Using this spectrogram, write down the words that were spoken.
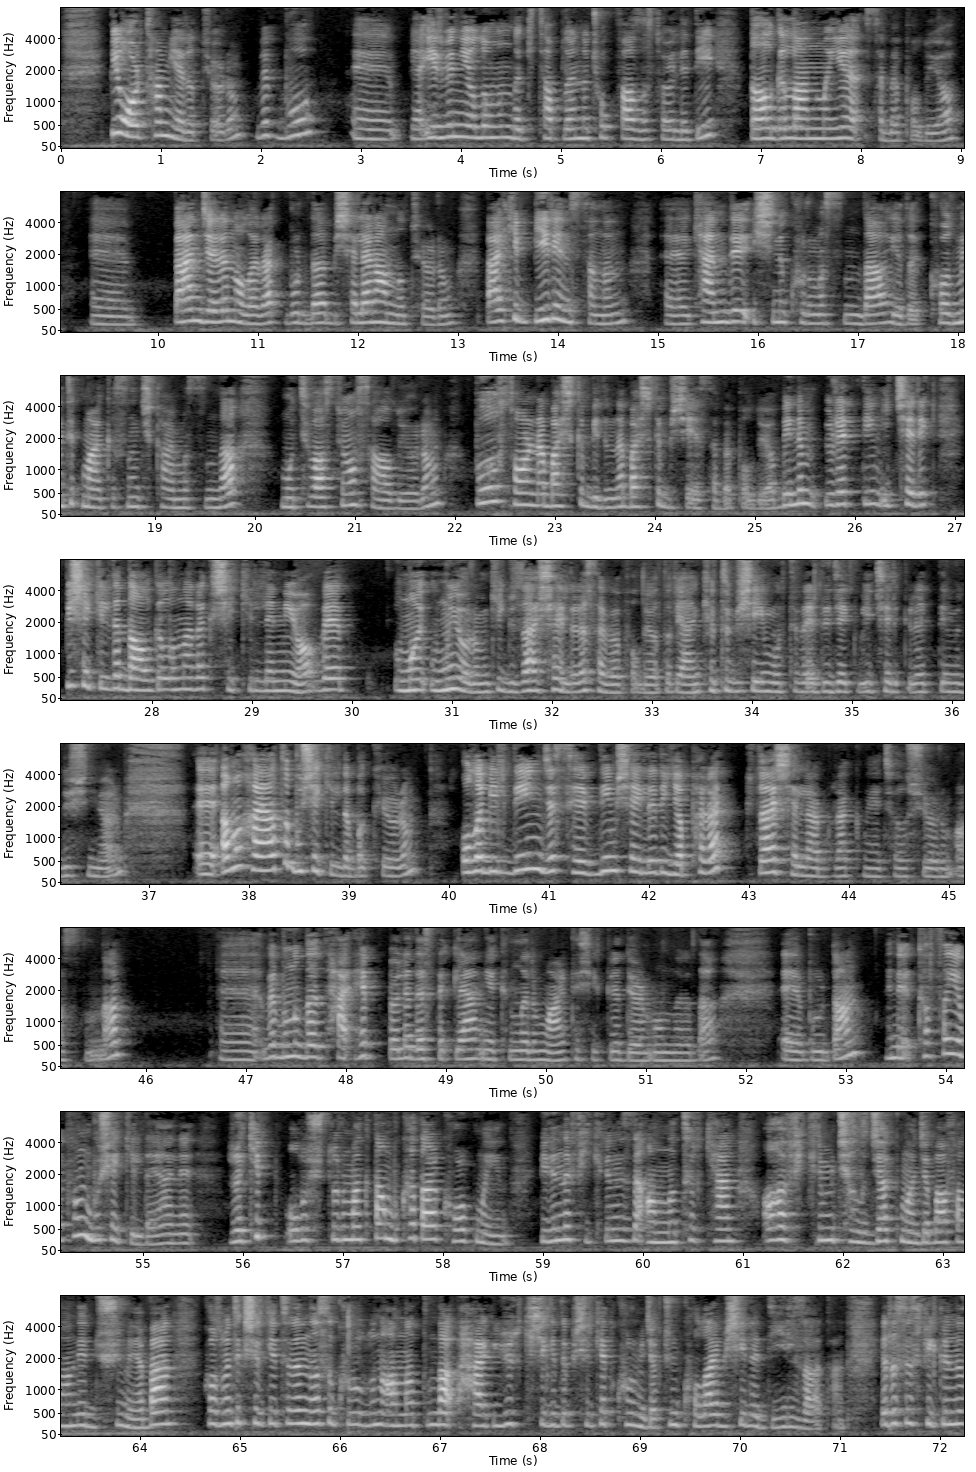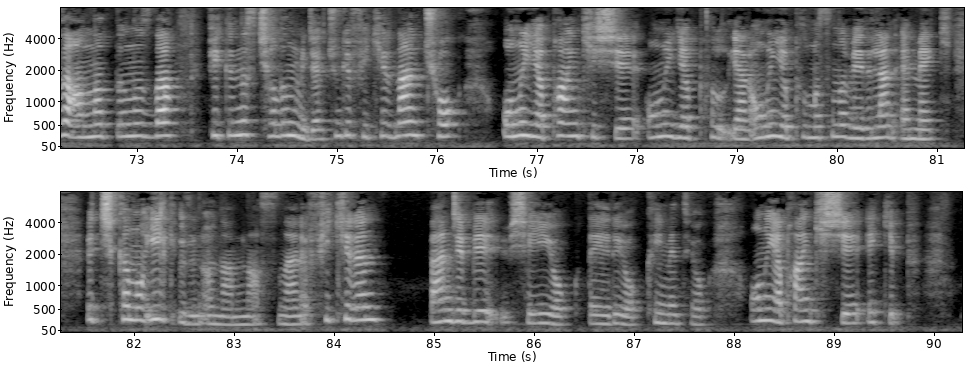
Bir ortam yaratıyorum ve bu e, ya Irvin Yalom'un da kitaplarında çok fazla söylediği dalgalanmayı sebep oluyor. E, ben Ceren olarak burada bir şeyler anlatıyorum. Belki bir insanın kendi işini kurmasında ya da kozmetik markasını çıkarmasında motivasyon sağlıyorum. Bu sonra başka birine başka bir şeye sebep oluyor. Benim ürettiğim içerik bir şekilde dalgalanarak şekilleniyor ve umuyorum ki güzel şeylere sebep oluyordur. Yani kötü bir şeyi motive edecek bir içerik ürettiğimi düşünmüyorum. Ee, ama hayata bu şekilde bakıyorum. Olabildiğince sevdiğim şeyleri yaparak güzel şeyler bırakmaya çalışıyorum aslında. Ee, ve bunu da hep böyle destekleyen yakınlarım var. Teşekkür ediyorum onlara da e, buradan. Hani kafa yapın bu şekilde. Yani rakip oluşturmaktan bu kadar korkmayın birine fikrinizi anlatırken aa fikrimi çalacak mı acaba falan diye düşünmeye. Ben kozmetik şirketinin nasıl kurulduğunu anlattığımda her 100 kişi gidip şirket kurmayacak. Çünkü kolay bir şey de değil zaten. Ya da siz fikrinizi anlattığınızda fikriniz çalınmayacak. Çünkü fikirden çok onu yapan kişi, onu yapıl yani onun yapılmasına verilen emek ve çıkan o ilk ürün önemli aslında. Yani fikrin bence bir şeyi yok, değeri yok, kıymeti yok. Onu yapan kişi, ekip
